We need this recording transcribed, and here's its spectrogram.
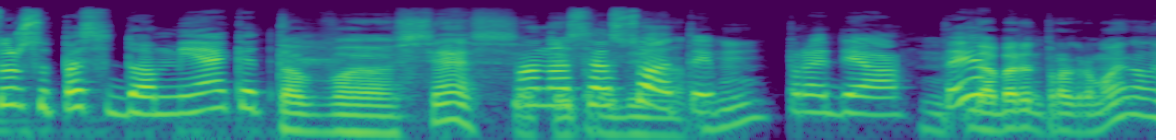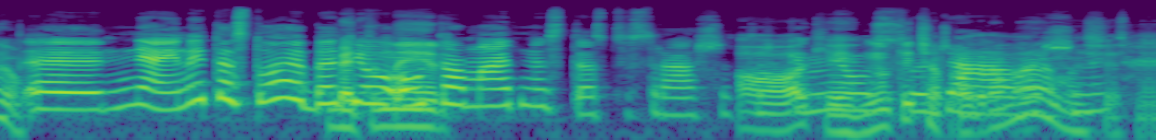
resursų, pasidomėkit. Tavo sesija. Mano tai sesuo taip Mhm. pradėjo. Mhm. Taip, Dabar programuoja gal jau? E, ne, jinai testuoja, bet, Bet jau jinai ir- automatinius testus rašo. O, okei, jau nu tai čia programavimas iš esmės.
